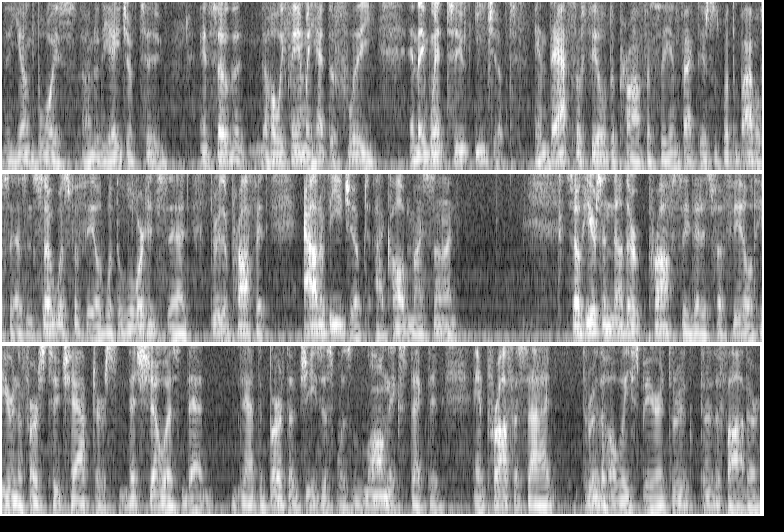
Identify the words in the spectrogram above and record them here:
the young boys under the age of two. And so the, the Holy Family had to flee, and they went to Egypt. And that fulfilled the prophecy. In fact, this is what the Bible says. And so was fulfilled what the Lord had said through the prophet Out of Egypt I called my son. So here's another prophecy that is fulfilled here in the first two chapters that show us that, that the birth of Jesus was long expected and prophesied through the Holy Spirit, through, through the Father,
